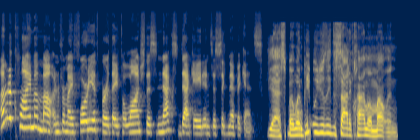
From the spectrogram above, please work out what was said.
I'm going to climb a mountain for my 40th birthday to launch this next decade into significance. Yes, but when people usually decide to climb a mountain,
